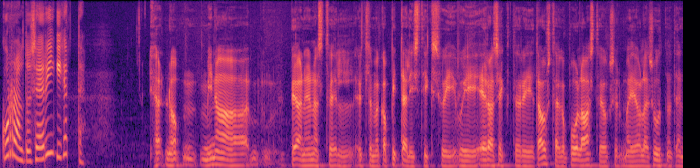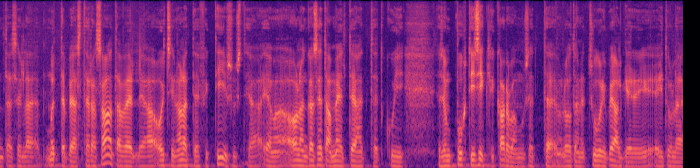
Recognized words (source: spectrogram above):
korralduse riigi kätte ja no mina pean ennast veel ütleme kapitalistiks või, või erasektori taustaga, poole aasta jooksul ma ei ole suutnud enda selle mõtte peast ära saada veel ja otsin alati efektiivsust ja, ja ma olen ka seda meelt jah, et, et kui ja see on puht isiklik arvamus, et ma loodan, et suuri pealkiri ei tule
